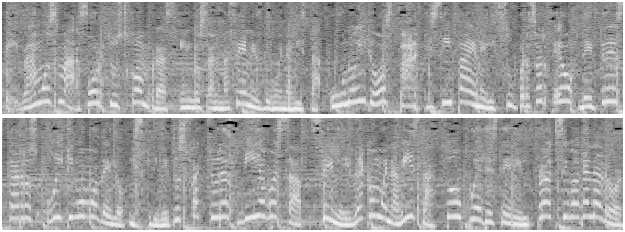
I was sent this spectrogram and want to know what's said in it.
te damos más. Por tus compras en los almacenes de Buenavista 1 y 2, participa en el super sorteo de tres carros último modelo. Inscribe tus facturas vía WhatsApp. Celebra con Buenavista. Tú puedes ser el próximo ganador.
